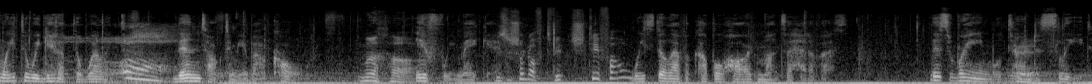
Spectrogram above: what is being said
Wait till we get up to Wellington. Oh. Then talk to me about cold. Aha. Uh-huh. If we make it. Bist du schon auf Twitch TV? We still have a couple hard months ahead of us. This rain will turn Yeah. to sleet,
